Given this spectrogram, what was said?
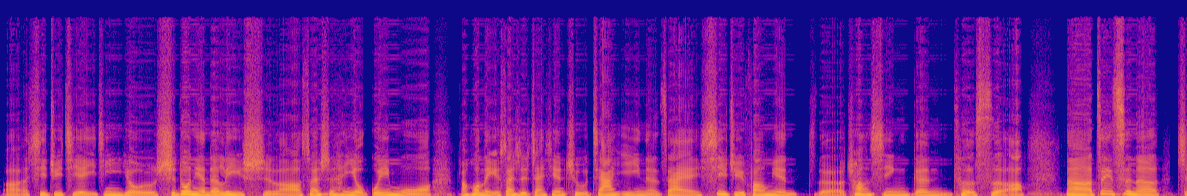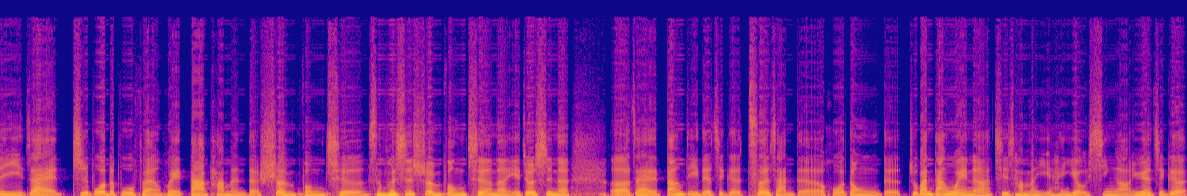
呃戏剧节已经有十多年的历史了，算是很有规模。然后呢，也算是展现出嘉义呢在戏剧方面的创新跟特色啊。那这一次呢，志毅在直播的部分会搭他们的顺风车。什么是顺风车呢？也就是呢，呃，在当地的这个策展的活动的主办单位呢，其实他们也很有心啊。因为这个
